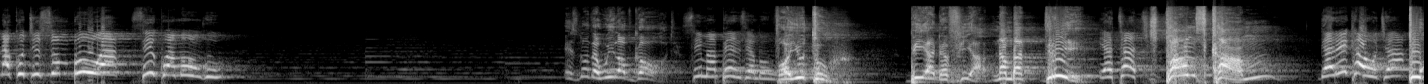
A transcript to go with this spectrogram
na kujisumbua si kwa mungu It's not the will of God si mapenzi ya mungu for you to be at the fear. Number three, ya tatu storms come gharika huja to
